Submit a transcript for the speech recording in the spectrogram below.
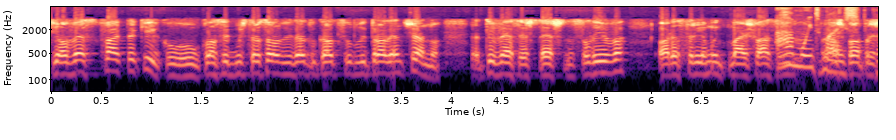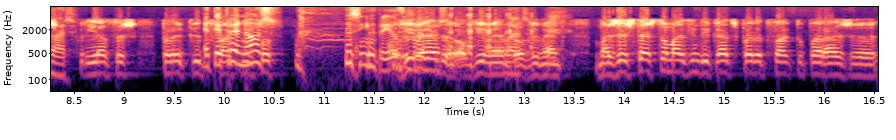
Se houvesse, de facto, aqui, que o Conselho de Administração da Unidade Local de Saúde do Litoral Alentejano tivesse este teste de saliva, ora seria muito mais fácil ah, muito para mais, as próprias claro. crianças para que, Até facto, para nós. Fosse... Sim, para eles obviamente, para nós. obviamente, claro. obviamente. Mas estes testes são mais indicados para, de facto, para as, eh,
